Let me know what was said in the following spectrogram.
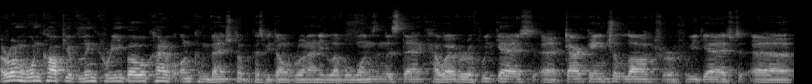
I run one copy of Linkuriboh, kind of unconventional because we don't run any level 1s in this deck. However, if we get uh, Dharc Angel locked or if we get uh,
